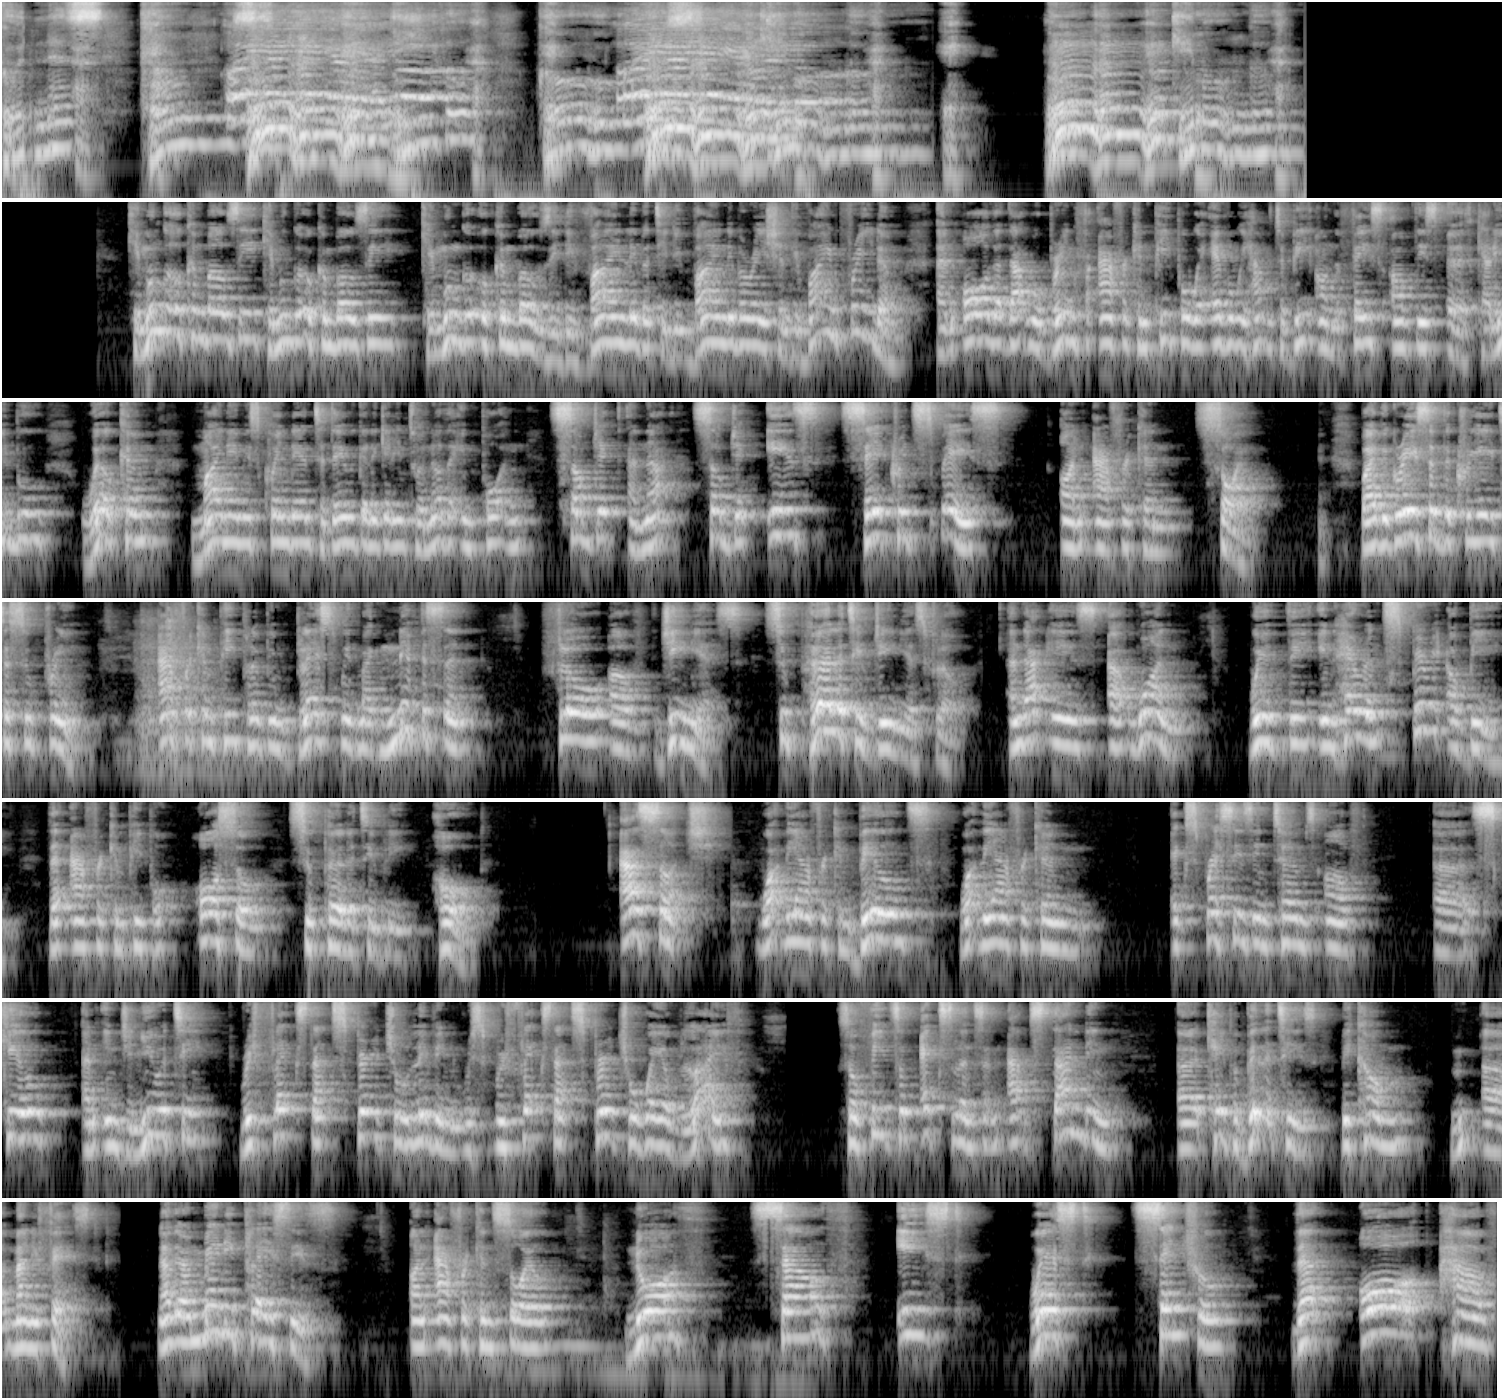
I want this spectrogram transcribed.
Goodness ah. comes oh, and Kimungu Ukombozi, Kimungu Ukombozi, Kimungu Ukombozi, divine liberty, divine liberation, divine freedom, and all that that will bring for African people wherever we happen to be on the face of this earth. Karibu, welcome. My name is Kwende, and today we're going to get into another important subject, and that subject is sacred space on African soil. By the grace of the Creator Supreme, African people have been blessed with magnificent flow of genius, superlative genius flow. And that is at one with the inherent spirit of being that African people also superlatively hold. As such, what the African builds, what the African expresses in terms of uh, skill and ingenuity reflects that spiritual living, reflects that spiritual way of life. So feats of excellence and outstanding uh, capabilities become uh, manifest. Now, there are many places on African soil, north, south, east, west, central, that all have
